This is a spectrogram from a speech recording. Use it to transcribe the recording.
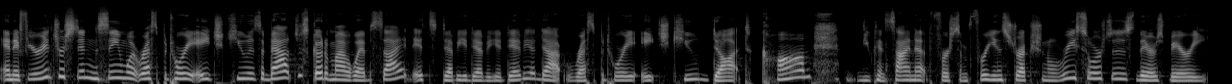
And if you're interested in seeing what Respiratory HQ is about, just go to my website it's www.respiratoryhq.com. You can sign up for some free instructional resources. There's very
